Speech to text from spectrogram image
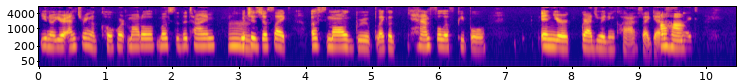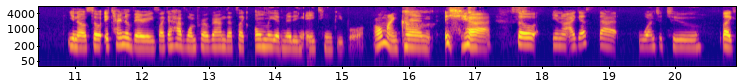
you know, you're entering a cohort model most of the time, mm. which is just like a small group, like a handful of people in your graduating class, I guess. Uh-huh. Like you know so it kind of varies. Like i have one program that's like only admitting 18 people. Oh my god. And yeah. So you know i guess that one to two like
